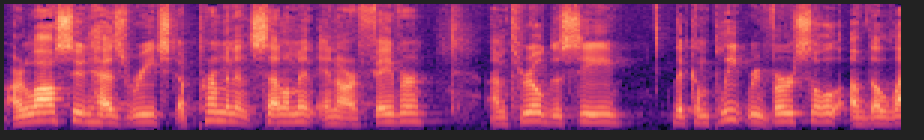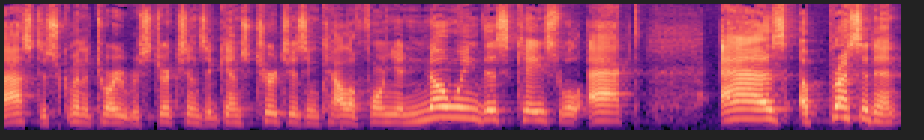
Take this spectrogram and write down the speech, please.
Our lawsuit has reached a permanent settlement in our favor. I'm thrilled to see the complete reversal of the last discriminatory restrictions against churches in California, knowing this case will act as a precedent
